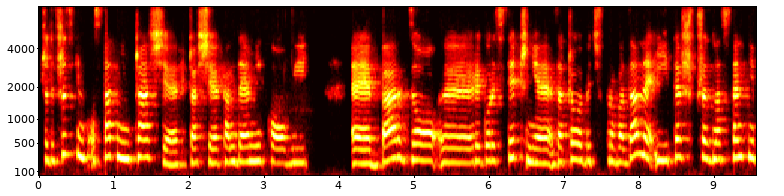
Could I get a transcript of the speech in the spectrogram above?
przede wszystkim w ostatnim czasie, w czasie pandemii COVID, e, bardzo e, rygorystycznie zaczęły być wprowadzane i też przez następnie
